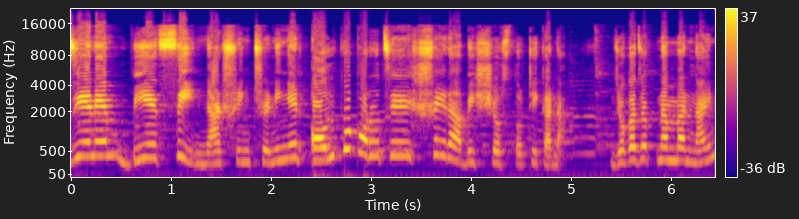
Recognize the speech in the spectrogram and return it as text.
GNM BSc nursing training এর অল্প খরচে সেরা বিশ্বস্ত ঠিকানা। যোগাযোগ number nine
